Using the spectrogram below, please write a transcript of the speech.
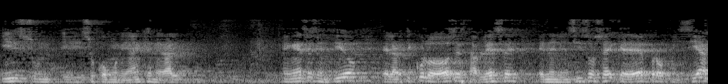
y su, y su comunidad en general. En ese sentido, el artículo 2 establece en el inciso C que debe propiciar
